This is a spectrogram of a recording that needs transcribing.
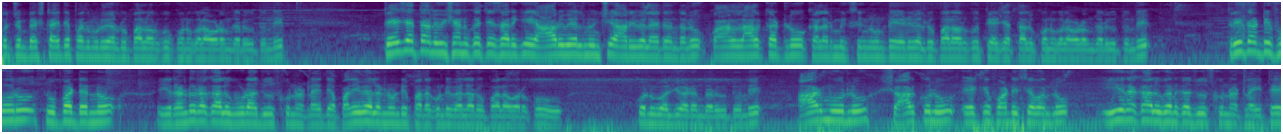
కొంచెం బెస్ట్ అయితే పదమూడు వేల రూపాయల వరకు కొనుగోలు అవ్వడం జరుగుతుంది. తేజతాల విషయానికి వచ్చేసరికి ఆరు వేల నుంచి ఆరు వేల ఐదు వందలు. లాల్ కట్లు కలర్ మిక్సింగ్లు ఉంటే ఏడు వేల రూపాయల వరకు తేజతాలు కొనుగోలు అవ్వడం జరుగుతుంది. Three thirty four super ten ఈ రెండు రకాలు కూడా చూసుకున్నట్లయితే పదివేల నుండి పదకొండు వేల రూపాయల వరకు కొనుగోలు చేయడం జరుగుతుంది. ఆర్మూర్లు షార్కులు ఏకే ఫార్టీ సెవెన్లు ఈ రకాలు కనుక చూసుకున్నట్లయితే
